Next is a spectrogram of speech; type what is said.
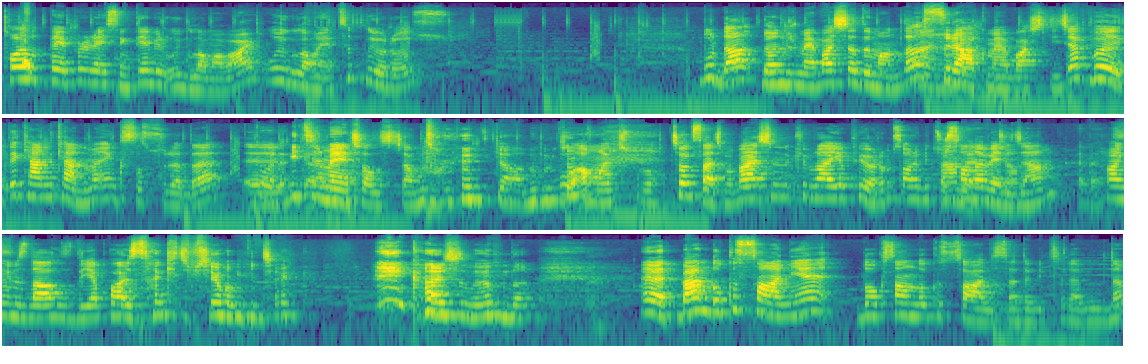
Toilet Paper Racing diye bir uygulama var. Uygulamaya tıklıyoruz. Burada döndürmeye başladığım anda Aynen. süre akmaya başlayacak. Böylelikle kendi kendime en kısa sürede e, Tuvalet bitirmeye çalışacağım tuvalet kağıdını. Bu Çok, amaç bu. çok saçma. Ben şimdi Kübra yapıyorum. Sonra bir tur Ben de sana yapacağım. vereceğim. Evet. Hangimiz daha hızlı yaparsak hiçbir şey olmayacak karşılığında. Evet ben 9 saniye 99 salisede bitirebildim.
